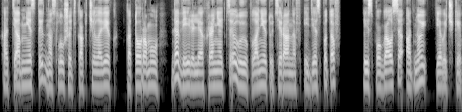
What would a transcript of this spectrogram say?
«Хотя мне стыдно слушать, как человек, которому доверили охранять целую планету тиранов и деспотов, испугался одной девочки».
